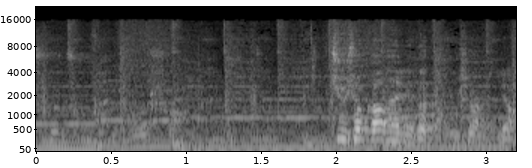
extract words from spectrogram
出出很多双，就像刚才那个头像一样，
